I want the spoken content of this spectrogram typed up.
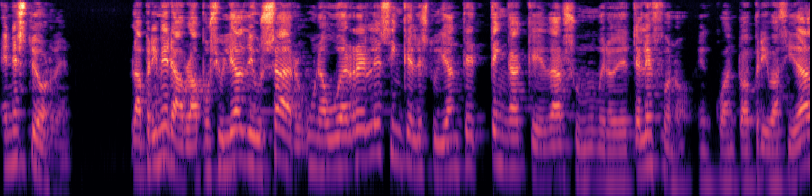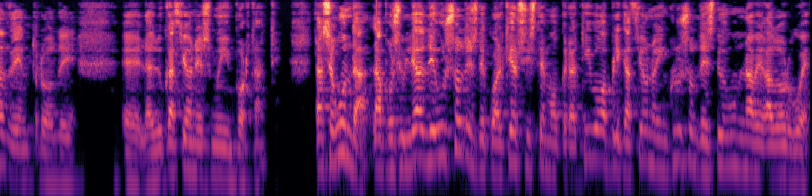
en este orden. La primera, la posibilidad de usar una URL sin que el estudiante tenga que dar su número de teléfono. En cuanto a privacidad dentro de eh, la educación es muy importante. La segunda, la posibilidad de uso desde cualquier sistema operativo, aplicación o incluso desde un navegador web.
